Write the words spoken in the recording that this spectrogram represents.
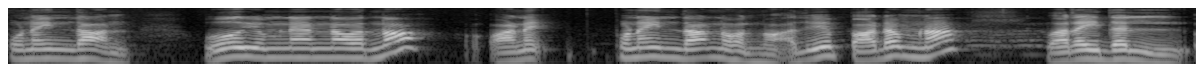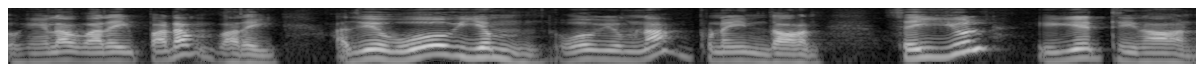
புனைந்தான். ஓவியம்னா என்ன வரணும்? வனை புனைந்தான் வரணும். அதுவே படம்னா வரைதல். ஓகேங்களா? வரை படம் வரை. அதுவே ஓவியம். ஓவியம்னா புனைந்தான். செய்யுள் இயற்றினான்.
